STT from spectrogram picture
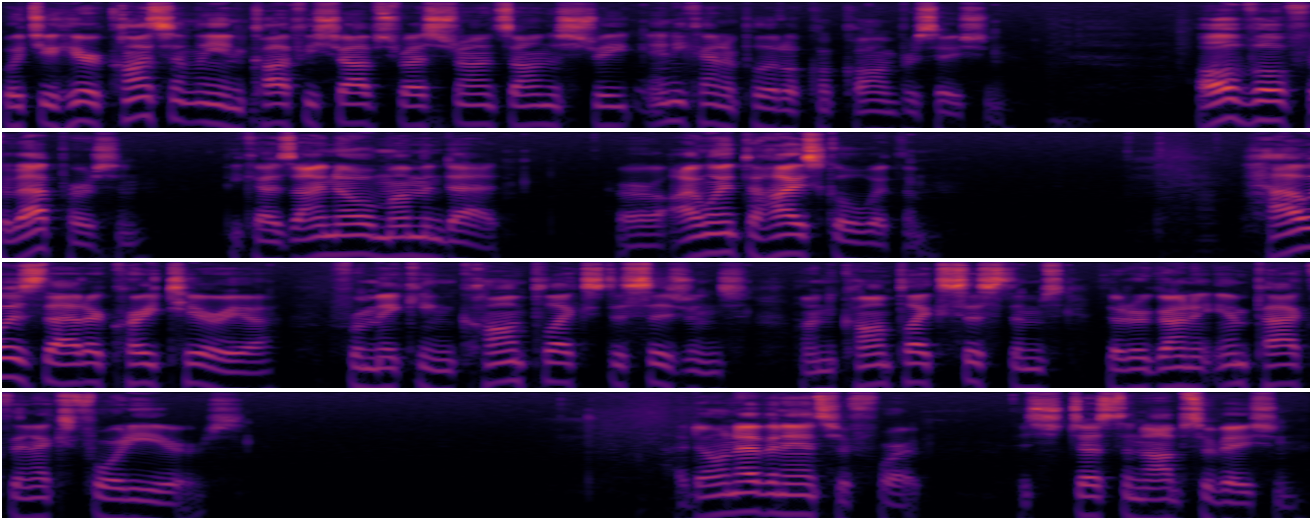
which you hear constantly in coffee shops, restaurants, on the street, any kind of political conversation. I'll vote for that person because I know mom and dad, or I went to high school with them. How is that a criteria for making complex decisions on complex systems that are going to impact the next 40 years? I don't have an answer for it. It's just an observation,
